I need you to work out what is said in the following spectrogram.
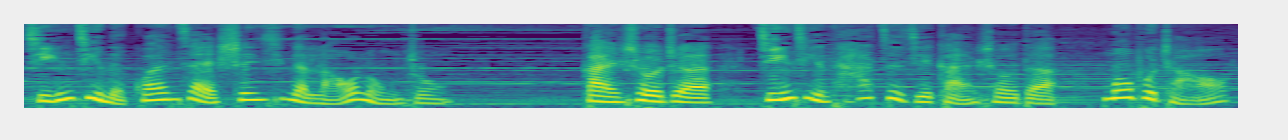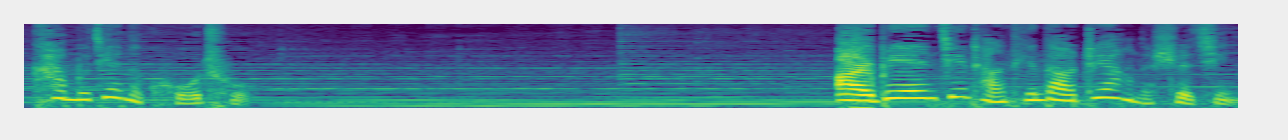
紧紧的关在身心的牢笼中，感受着仅仅他自己感受的摸不着、看不见的苦楚。耳边经常听到这样的事情。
